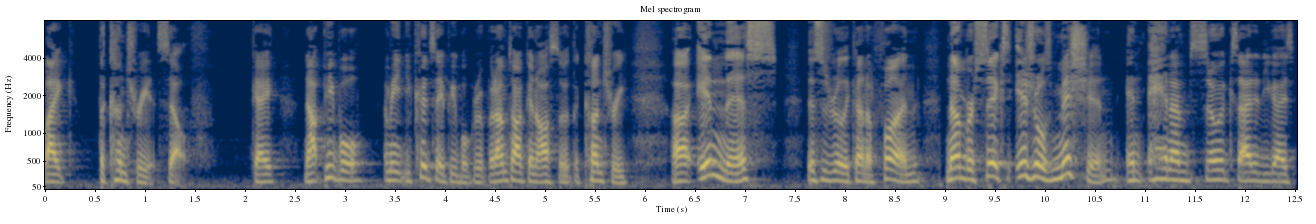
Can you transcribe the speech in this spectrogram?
Like the country itself. Okay? Not people, I mean, you could say people group, but I'm talking also the country. Uh, in this, this is really kind of fun. Number six, Israel's mission, and man, I'm so excited, you guys,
